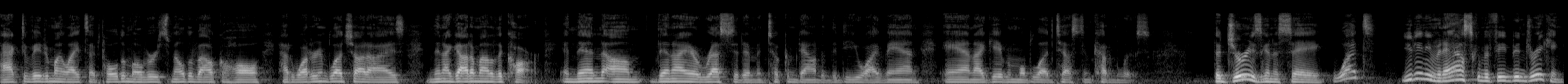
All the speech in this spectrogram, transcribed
I activated my lights, I pulled him over, smelled of alcohol, had water and bloodshot eyes, and then I got him out of the car. And then, um, then I arrested him and took him down to the DUI van, and I gave him a blood test and cut him loose. The jury's gonna say, what? You didn't even ask him if he'd been drinking.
